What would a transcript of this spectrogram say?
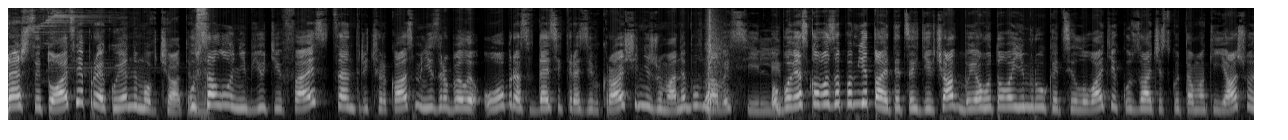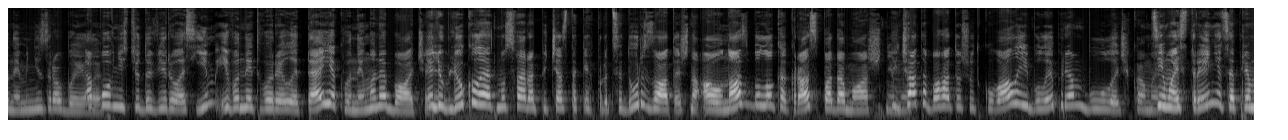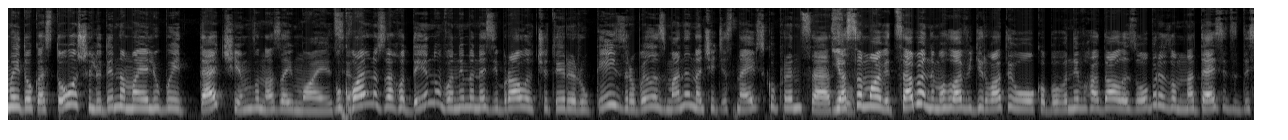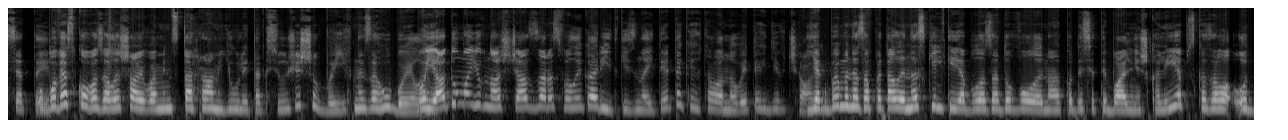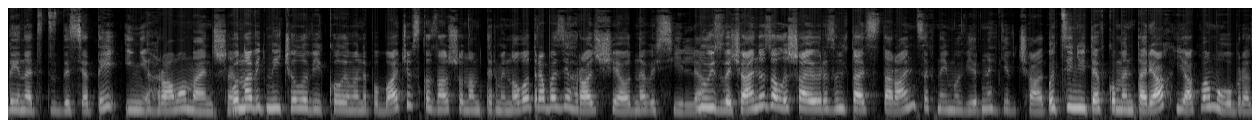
Треш ситуація, про яку я не мовчатиму. У салоні Beauty Face в центрі Черкас мені зробили образ в 10 разів краще, ніж у мене був на весіллі. Обов'язково запам'ятайте цих дівчат, бо я готова їм руки цілувати, яку зачіску та макіяж вони мені зробили. Я повністю довірилась їм, і вони творили те, як вони мене бачать. Я люблю, коли атмосфера під час таких процедур затишна, а у нас було якраз по-домашньому. Дівчата багато шуткували і були прям булочками. Ці майстрині це прямий доказ того, що людина має любити те, чим вона займається. Буквально за годину вони мене зібрали в чотири руки і зробили з мене, наче діснеївську принцесу. Я сама від себе не могла відірвати око, бо вони вгадали з образом на 10 з 10. Обов'язково залишаю вам інстаграм Юлі та Ксюші, щоб ви їх не загубили. Бо я думаю, в наш час зараз велика рідкість знайти таких талановитих дівчат. Якби мене запитали, наскільки я була задоволена по 10-бальній шкалі, я б сказала 11 з 10 і ні грама менше. Бо навіть мій чоловік, коли мене побачив, сказав, що нам терміново треба зіграти ще одне весілля. Ну і звичайно залишаю результат старань цих неймовірних дівчат. Оцінюйте в коментарях, як вам образ.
